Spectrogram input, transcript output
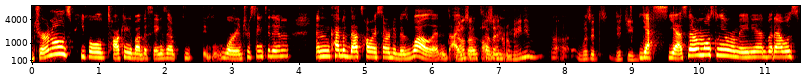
journals, people talking about the things that were interesting to them, and kind of that's how I started as well. And I also, wrote some, also in Romanian. Uh, was it? Did you? Yes, yes, they were mostly in Romanian, but I was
